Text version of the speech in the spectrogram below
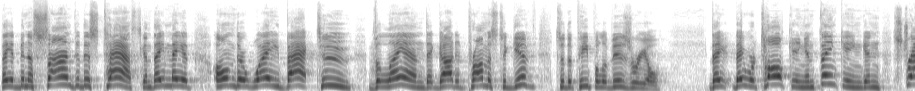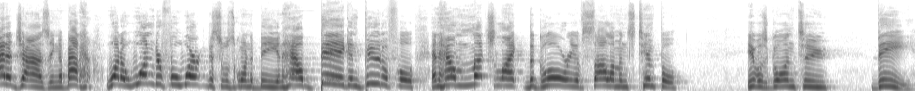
They had been assigned to this task, and they may have, on their way back to the land that God had promised to give to the people of Israel, they, they were talking and thinking and strategizing about what a wonderful work this was going to be and how big and beautiful and how much like the glory of Solomon's temple it was going to be.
